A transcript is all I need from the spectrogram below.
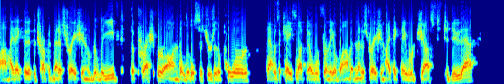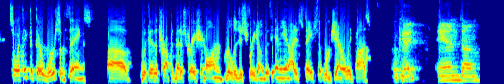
Um, I think that the Trump administration relieved the pressure on the Little Sisters of the Poor. That was a case left over from the Obama administration. I think they were just to do that. So I think that there were some things uh, within the Trump administration on religious freedom within the United States that were generally positive. Okay. And um,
